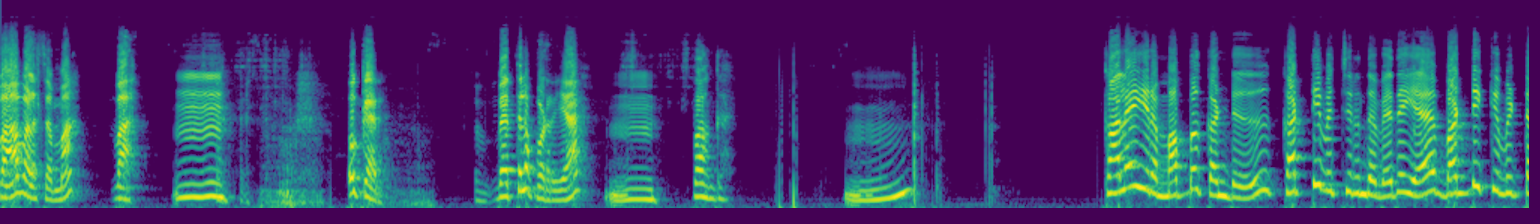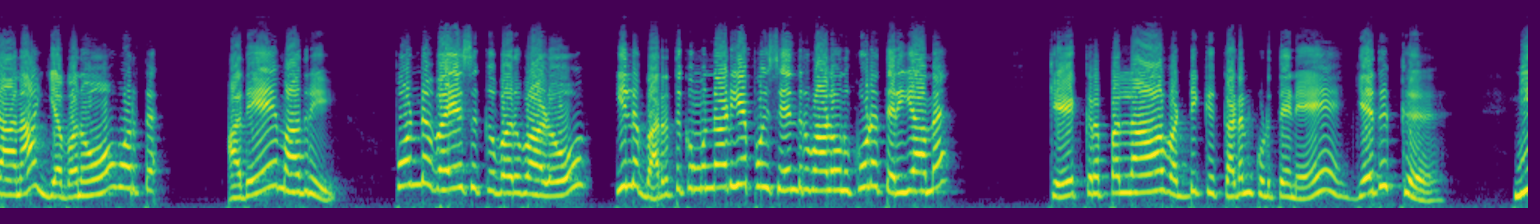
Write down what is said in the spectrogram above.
வா வளசம்மா. வா. ம் உட்கார் வெத்தலை போடுறியா? ம், வாங்க. ம். கலையிற மப்ப கண்டு கட்டி வச்சிருந்த விதைய வட்டிக்கு விட்டானா எவனோ ஒருத்தன். அதே மாதிரி பொண்ணு வயசுக்கு வருவாளோ இல்ல வரதுக்கு முன்னாடியே போய் சேர்ந்துருவாளோன்னு கூட தெரியாம? கேக்குறப்பெல்லாம் வட்டிக்கு கடன் கொடுத்தேனே எதுக்கு? நீ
